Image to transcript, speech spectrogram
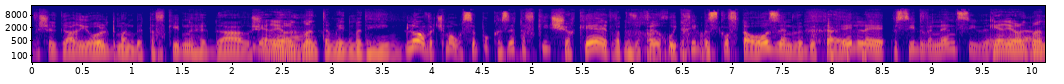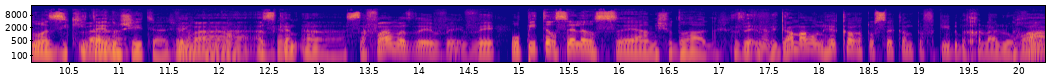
ושל גארי אולדמן בתפקיד נהדר. של גרי ה- אולדמן תמיד מדהים. לא, אבל תשמע, הוא עושה פה כזה תפקיד שקט, ואתה זוכר איך הוא התחיל בזקוף את האוזן ובכאלה, וסיד וננסי. ו- גרי אולדמן הוא הזיקית וה- האנושית של ועם הקולנוע. הזקן- השפם הזה, ו- ו- הוא פיטר סלרס אה, המשודרג. ו- כן. וגם אהרון אקהארט עושה כאן תפקיד בכלל לא נכון. רע.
